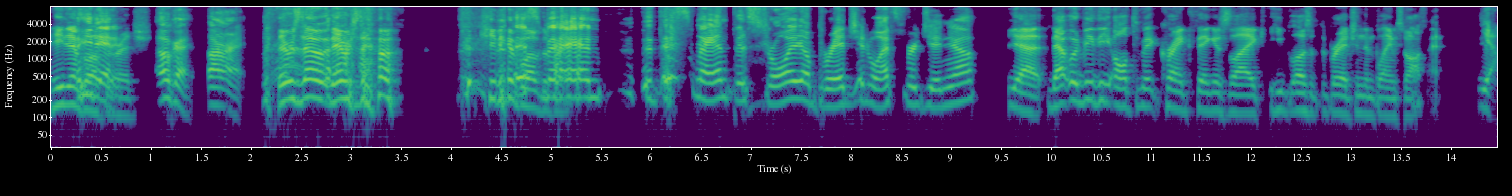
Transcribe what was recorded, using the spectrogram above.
He didn't He blow didn't. the bridge. Okay. All right. There was no. There was no. he didn't blow up the bridge. man did this man destroy a bridge in West Virginia? Yeah, that would be the ultimate crank thing. Is like he blows up the bridge and then blames Mothman. Yeah.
